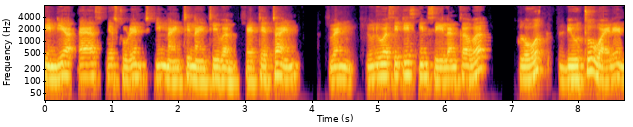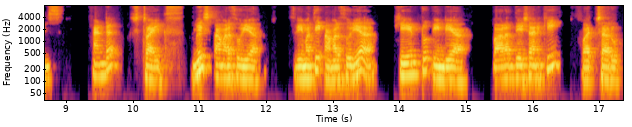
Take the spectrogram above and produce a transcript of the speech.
India as a student in nineteen ninety one at a time when universities in Sri Lanka were closed due to violence and strikes Ms Amarasuriya Shrimati Amarasuriya came to India భారతదేశానికి వచ్చారు.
